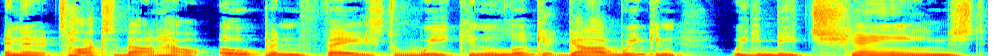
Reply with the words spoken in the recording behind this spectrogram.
And then it talks about how open faced we can look at God. We can, we can be changed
